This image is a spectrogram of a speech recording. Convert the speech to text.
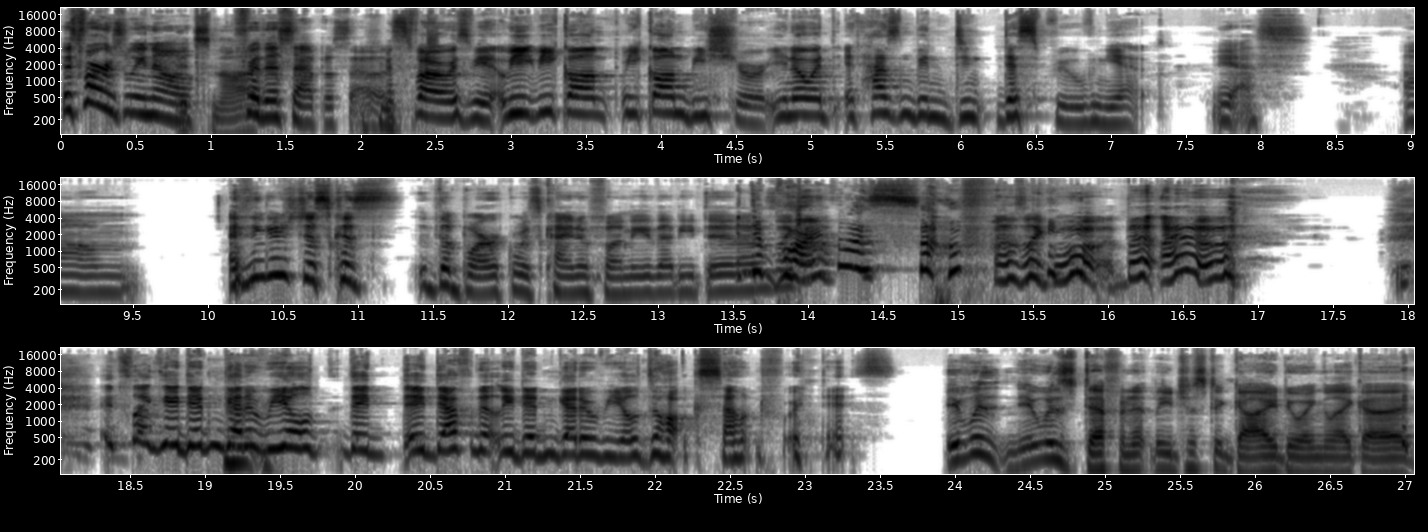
As far as we know, It's not. for this episode. As far as we we we can't we can't be sure. You know, it it hasn't been di- disproven yet. yes. Um, I think it was just because the bark was kind of funny that he did. I the was like, bark oh. was so. I was like, whoa, but oh. It's like they didn't get a real. They they definitely didn't get a real dog sound for this. It was it was definitely just a guy doing like a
